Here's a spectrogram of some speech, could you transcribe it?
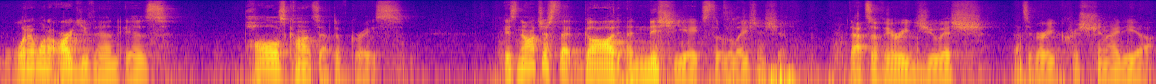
what I want to argue then is Paul's concept of grace is not just that God initiates the relationship. That's a very Jewish, that's a very Christian idea.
